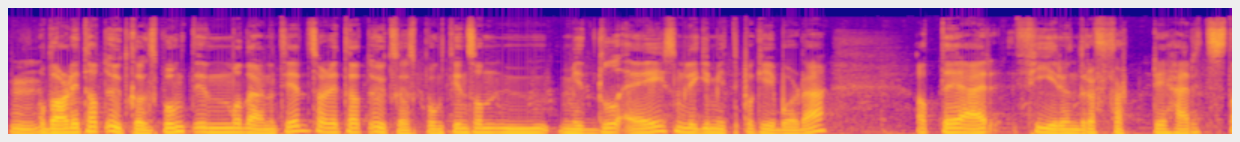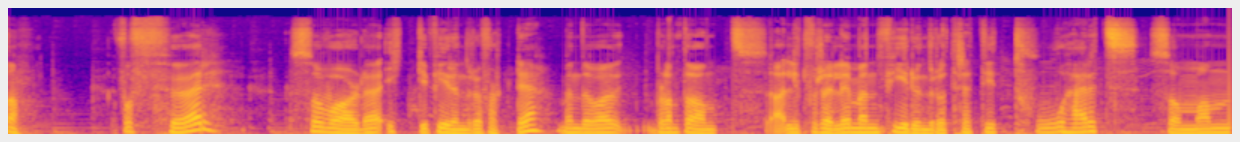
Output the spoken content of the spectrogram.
Mm. Og da har de tatt utgangspunkt i den moderne tid Så har de tatt utgangspunkt i en sånn middle A som ligger midt på keyboardet. At det er 440 hertz, da. For før så var det ikke 440, men det var blant annet ja, litt forskjellig, men 432 hertz som man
